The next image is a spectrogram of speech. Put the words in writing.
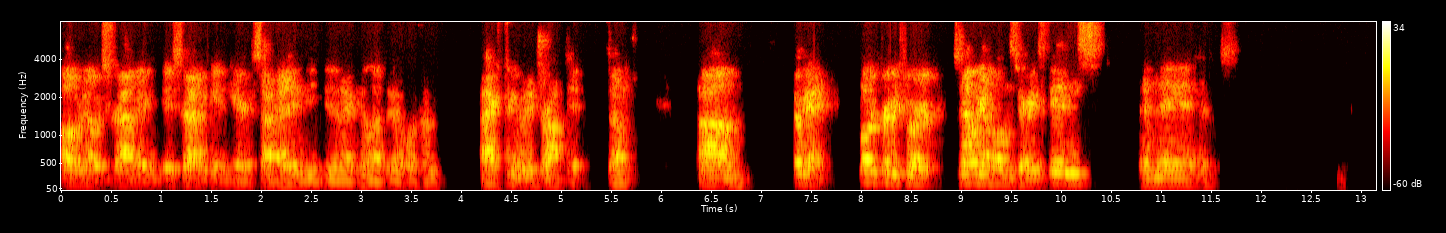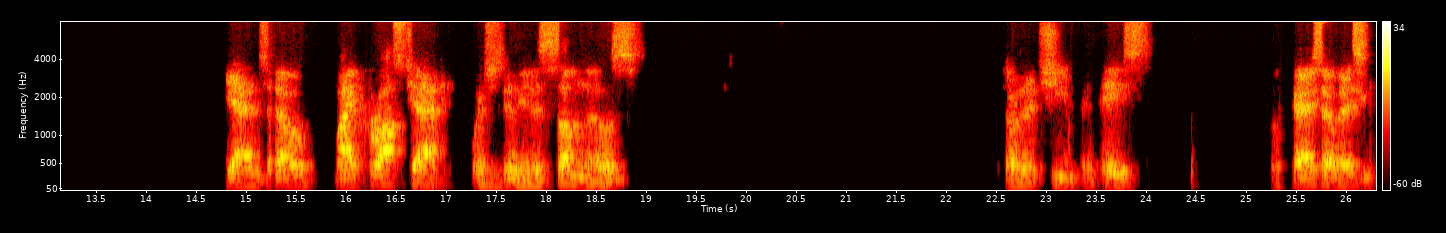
oh no, it's grabbing, it's grabbing in here. Sorry, I didn't need to do that. I could have left it at. I actually would have dropped it. So, um, okay, long story short. So now we have all these various bins, and then yeah, and so my cross check, which is going to be to sum those. So I'm going to cheat and paste. Okay, so basically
